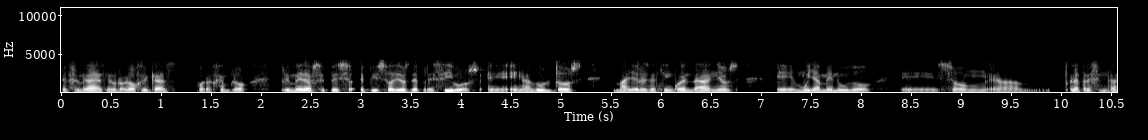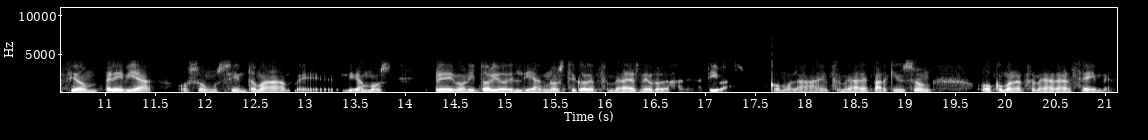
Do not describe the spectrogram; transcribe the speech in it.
enfermedades neurológicas, por ejemplo, primeros episodios depresivos eh, en adultos mayores de 50 años, eh, muy a menudo son la presentación previa o son un síntoma, digamos, premonitorio del diagnóstico de enfermedades neurodegenerativas, como la enfermedad de Parkinson o como la enfermedad de Alzheimer.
